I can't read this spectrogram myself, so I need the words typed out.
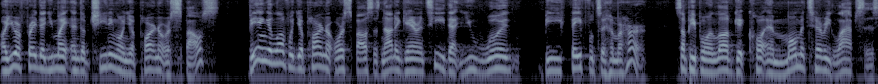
Are you afraid that you might end up cheating on your partner or spouse? Being in love with your partner or spouse is not a guarantee that you would be faithful to him or her. Some people in love get caught in momentary lapses,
